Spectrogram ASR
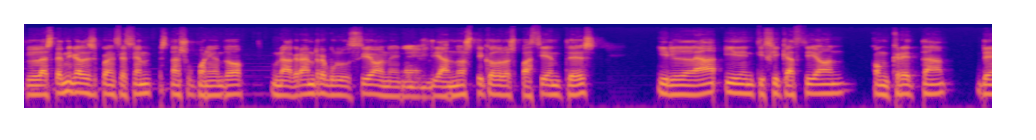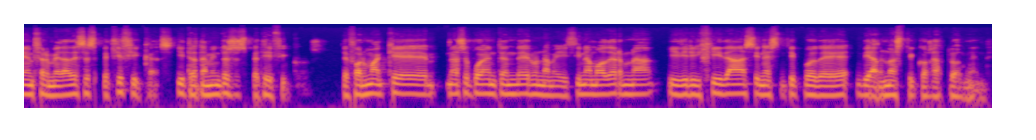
Las técnicas de secuenciación están suponiendo una gran revolución en el diagnóstico de los pacientes y la identificación concreta de enfermedades específicas y tratamientos específicos. De forma que no se puede entender una medicina moderna y dirigida sin este tipo de diagnósticos actualmente.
